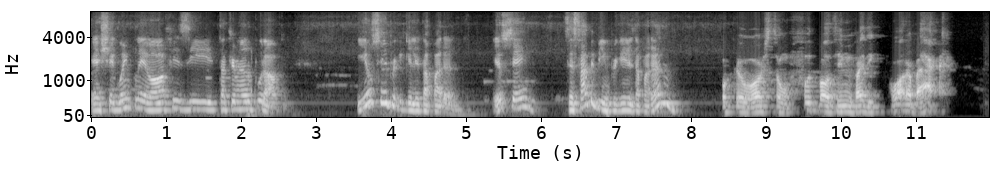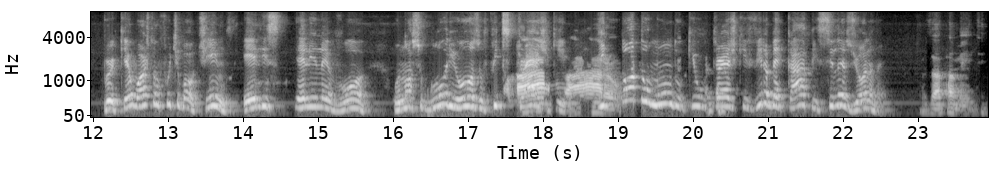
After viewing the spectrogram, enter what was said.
é, chegou em playoffs e está terminando por alto. E eu sei por que, que ele está parando. Eu sei. Você sabe, Bim, por que ele está parando? Porque o Washington Football Team vai de quarterback. Porque o Washington Football Team, ele, ele levou o nosso glorioso Fitztragic. Ah, claro. E todo mundo que o Tragic vira backup se lesiona, velho. Exatamente.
